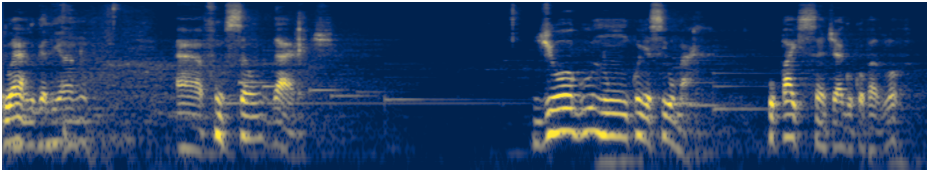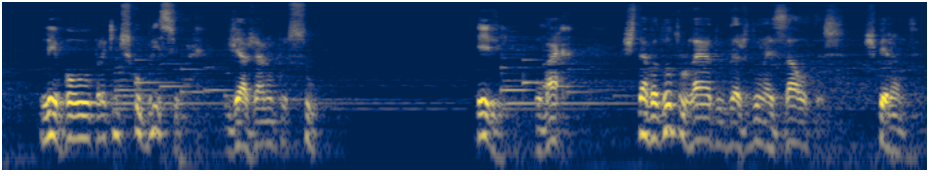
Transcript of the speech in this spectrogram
Eduardo Galeano, A Função da Arte. Diogo não conhecia o mar. O pai Santiago Kovadlov levou-o para que descobrisse o mar. Viajaram para o sul. Ele, o mar, estava do outro lado das dunas altas, esperando.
